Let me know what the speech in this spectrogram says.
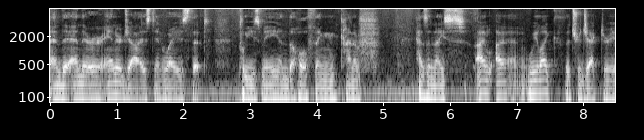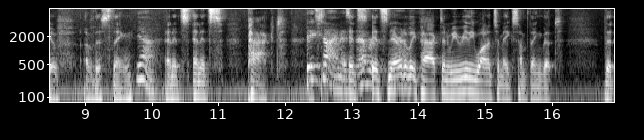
and they, and they're energized in ways that please me, and the whole thing kind of has a nice. I, I we like the trajectory of of this thing. Yeah. and it's and it's packed. Big It's- time, as it it's, ever. It's Yeah. narratively packed, and we really wanted to make something that that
